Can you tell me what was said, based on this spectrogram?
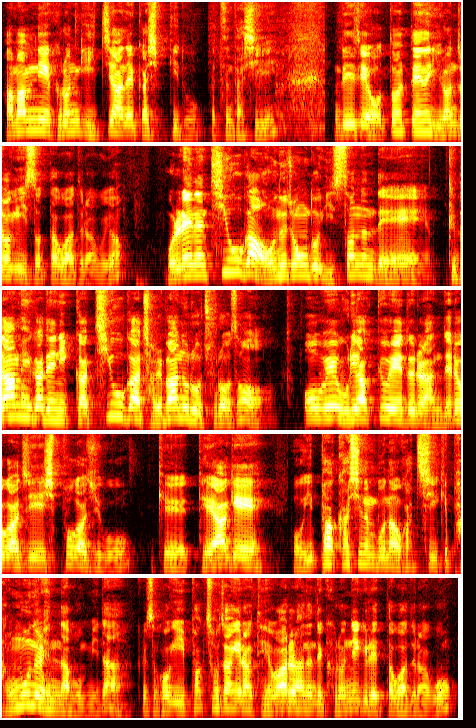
암암리에 그런 게 있지 않을까 싶기도. 하여튼 다시. 근데 이제 어떨 때는 이런 적이 있었다고 하더라고요. 원래는 TO가 어느 정도 있었는데 그 다음 해가 되니까 TO가 절반으로 줄어서 어 왜 우리 학교 애들을 안 데려가지 싶어가지고 이렇게 대학에 뭐 입학하시는 분하고 같이 이렇게 방문을 했나 봅니다. 그래서 거기 입학처장이랑 대화를 하는데 그런 얘기를 했다고 하더라고.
